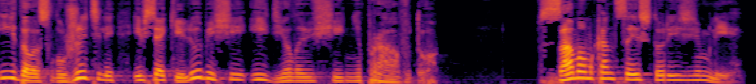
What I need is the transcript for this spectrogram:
и идолослужители, и всякие любящие и делающие неправду. В самом конце истории Земли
